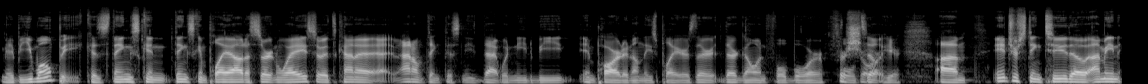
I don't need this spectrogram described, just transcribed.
maybe you won't be because things can things can play out a certain way. So it's kind of I don't think this need that would need to be imparted on these players. They're they're going full bore, full sure. tilt here. Um, interesting too, though. I mean.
